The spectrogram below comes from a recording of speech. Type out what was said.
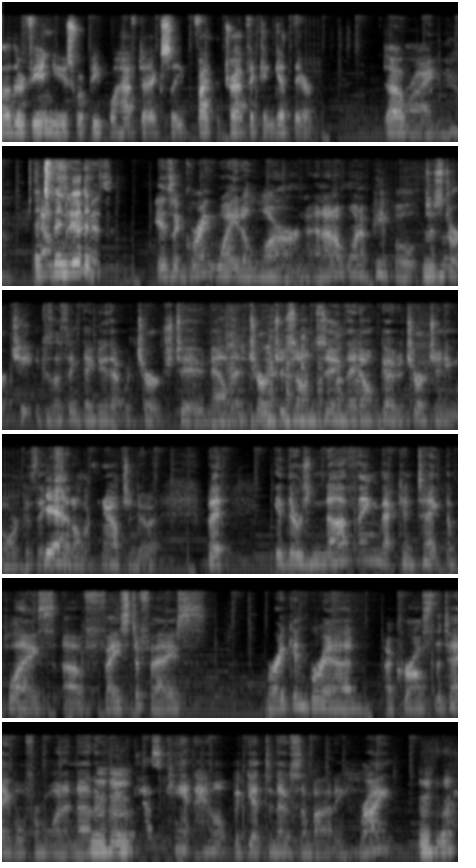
other venues where people have to actually fight the traffic and get there so Right. it's Now, been Zoom good Is, is a great way to learn, and I don't want people to Mhm. start cheating because I think they do that with church too. Now that church is on Zoom, they don't go to church anymore because they Yeah. can sit on their couch and do it. But if there's nothing that can take the place of face to face, breaking bread across the table from one another. You Mhm. just can't help but get to know somebody, right? Mhm.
